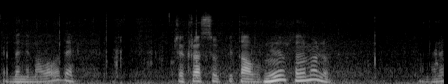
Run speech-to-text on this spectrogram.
Тебе не води? Чи якраз впітало? Ні, все нормально. У мене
